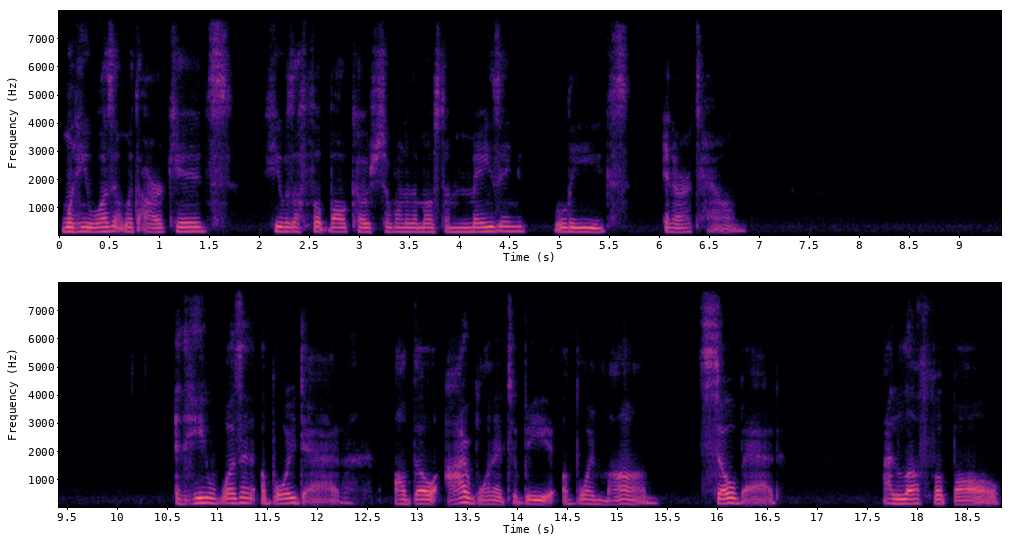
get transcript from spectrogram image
when he wasn't with our kids, he was a football coach to one of the most amazing leagues in our town. And he wasn't a boy dad, although I wanted to be a boy mom so bad. I love football.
